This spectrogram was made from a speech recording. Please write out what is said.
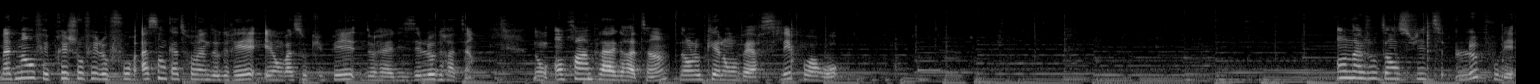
Maintenant, on fait préchauffer le four à 180 degrés et on va s'occuper de réaliser le gratin. Donc, on prend un plat à gratin dans lequel on verse les poireaux. Ajoute ensuite le poulet.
